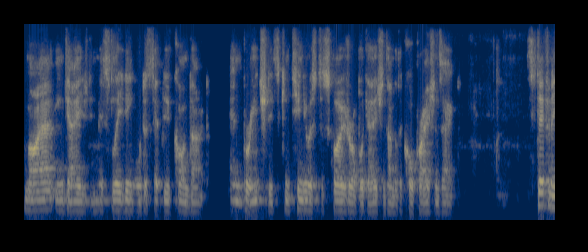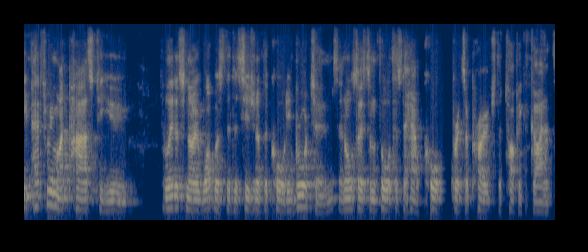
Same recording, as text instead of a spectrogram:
Myer engaged in misleading or deceptive conduct and breached its continuous disclosure obligations under the Corporations Act. Stephanie, perhaps we might pass to you to let us know what was the decision of the court in broad terms and also some thoughts as to how corporates approach the topic of guidance.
